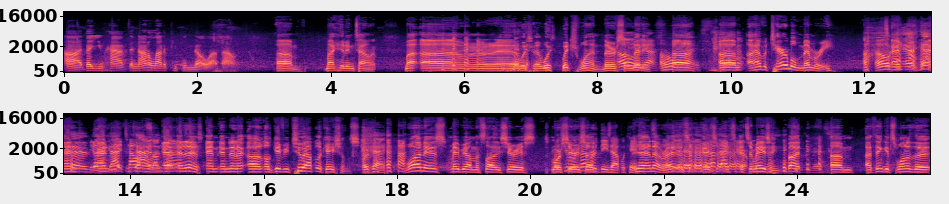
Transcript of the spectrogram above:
uh, that you have that not a lot of people know about? Um, my hidden talent. My uh, which, which which one? There are so Oh, many. yeah. Oh, Uh, nice. um, I have a terrible memory. Okay. and- and- You know, that can That's and, and it is. And and then I, I'll, I'll give you two applications. Okay. One is maybe on the slightly serious, more But you serious remembered side. these applications. Yeah, I know, right? It's, it's, it's, it's amazing. But um, I think it's one of the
